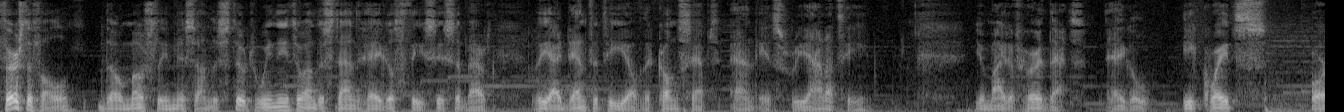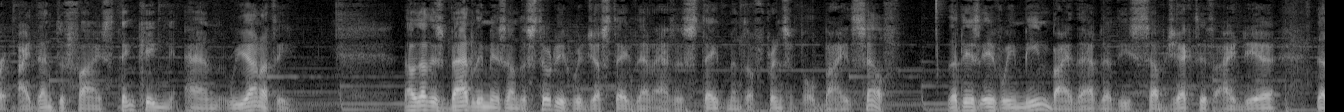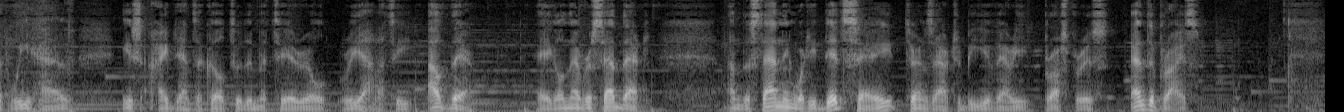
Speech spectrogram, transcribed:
First of all, though mostly misunderstood, we need to understand Hegel's thesis about the identity of the concept and its reality. You might have heard that. Hegel equates or identifies thinking and reality. Now, that is badly misunderstood if we just take that as a statement of principle by itself. That is, if we mean by that that the subjective idea that we have is identical to the material reality out there. Hegel never said that. Understanding what he did say turns out to be a very prosperous enterprise.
